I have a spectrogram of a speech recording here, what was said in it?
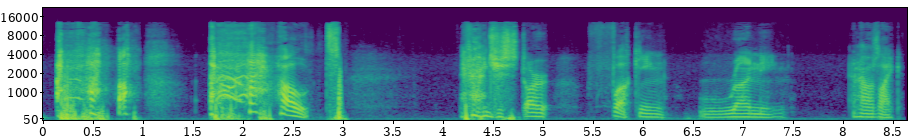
out. And I just start fucking running. And I was like,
